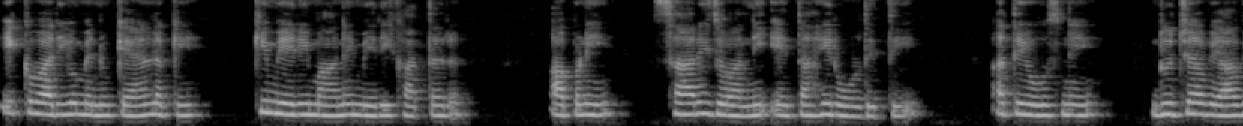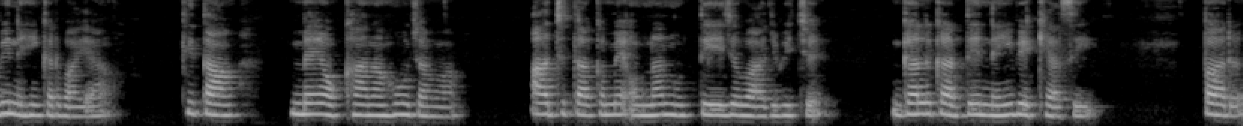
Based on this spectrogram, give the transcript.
ਇੱਕ ਵਾਰੀ ਉਹ ਮੈਨੂੰ ਕਹਿਣ ਲੱਗੇ ਕਿ ਮੇਰੀ ਮਾਂ ਨੇ ਮੇਰੀ ਖਾਤਰ ਆਪਣੀ ਸਾਰੀ ਜਵਾਨੀ ਏਦਾਂ ਹੀ ਰੋਲ ਦਿੱਤੀ ਅਤੇ ਉਸ ਨੇ ਦੂਜਾ ਵਿਆਹ ਵੀ ਨਹੀਂ ਕਰਵਾਇਆ, ਕਿ ਤਾਂ ਮੈਂ ਔਖਾ ਨਾ ਹੋ ਜਾਵਾਂ। ਅੱਜ ਤੱਕ ਮੈਂ ਉਹਨਾਂ ਨੂੰ ਤੇਜ਼ ਆਵਾਜ਼ ਵਿੱਚ ਗੱਲ ਕਰਦੇ ਨਹੀਂ ਵੇਖਿਆ ਸੀ, ਪਰ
